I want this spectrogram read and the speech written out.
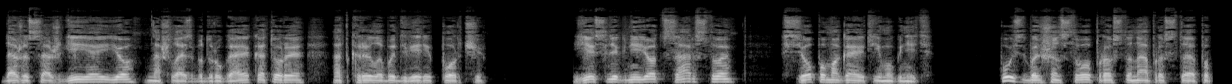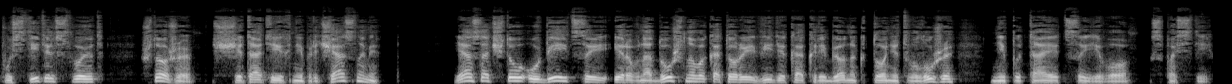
Даже сожги я ее, нашлась бы другая, которая открыла бы двери порчи. Если гниет царство, все помогает ему гнить. Пусть большинство просто-напросто попустительствует, что же, считать их непричастными? Я сочту убийцей и равнодушного, который, видя, как ребенок тонет в луже, не пытается его спасти.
